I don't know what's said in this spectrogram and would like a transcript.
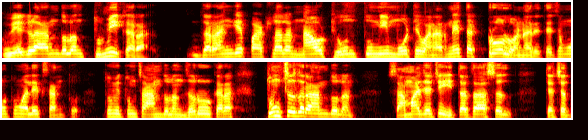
वेगळं आंदोलन तुम्ही करा. जरांगे पाटलाला नाव ठेवून तुम्ही मोठे होणार नाही तर ट्रोल होणार आहे. त्याच्यामुळे तुम्हाला एक सांगतो तुम्ही तुमचं आंदोलन जरूर करा. तुमचं जर आंदोलन समाजाच्या हिताचं असेल त्याच्यात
